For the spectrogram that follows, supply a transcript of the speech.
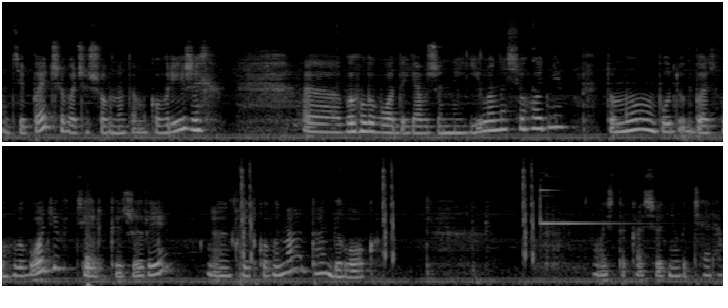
е, ці печиво, чи що воно там ковріжі, е, вуглеводи я вже не їла на сьогодні, тому буду без вуглеводів, тільки жири, клітковина та білок. Ось така сьогодні вечеря.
